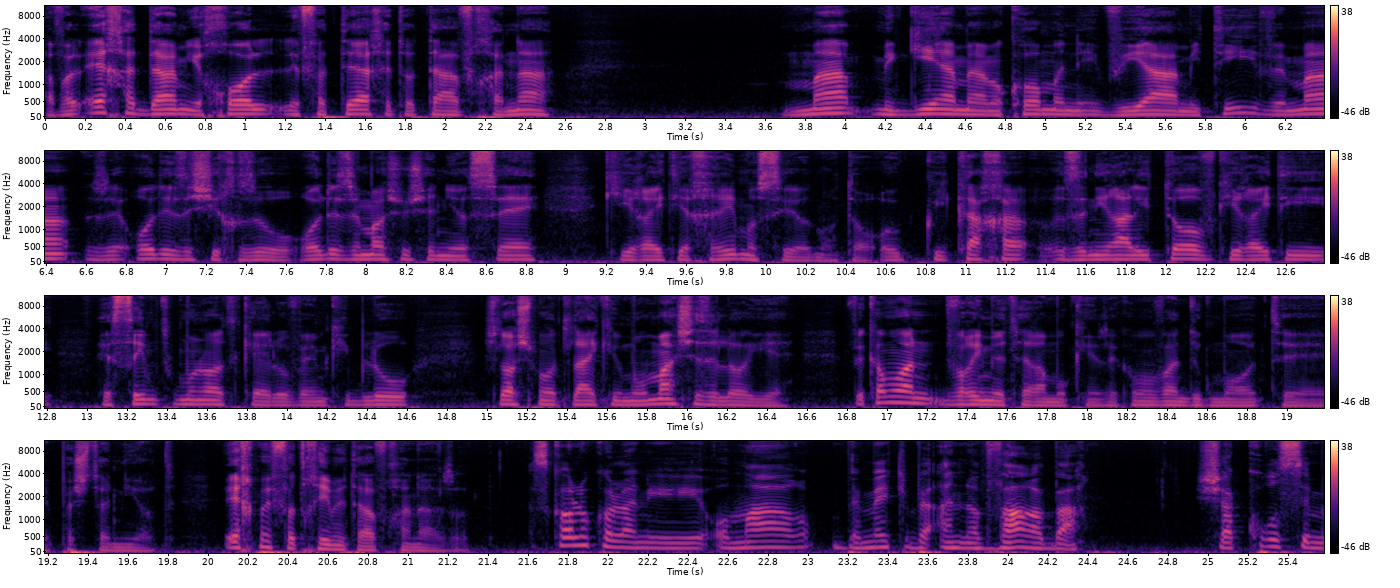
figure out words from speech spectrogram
אבל איך אדם יכול לפתח את אותה הבחנה מה מגיע מהמקום הנביאה האמיתי, ומה זה עוד איזה שחזור, עוד איזה משהו שאני עושה כי ראיתי אחרים עושים אותו, או כי ככה זה נראה לי טוב, כי ראיתי 20 תמונות כאלו והם קיבלו 300 לייקים, או מה שזה לא יהיה. וכמובן דברים יותר עמוקים, זה כמובן דוגמאות uh, פשטניות. איך מפתחים את ההבחנה הזאת? אז קודם כל אני אומר באמת בענווה רבה, שהקורסים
